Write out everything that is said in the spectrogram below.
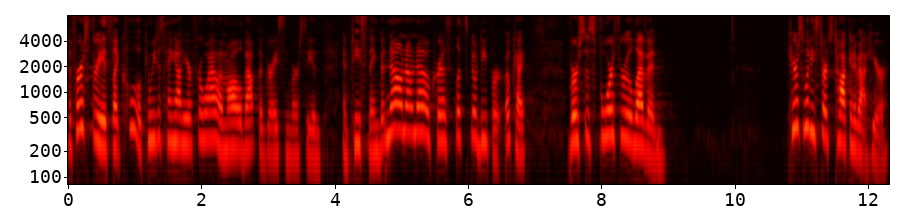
The first three, it's like, cool, can we just hang out here for a while? I'm all about the grace and mercy and, and peace thing. But no, no, no, Kris, let's go deeper. Okay. Verses 4 through 11. Here's what he starts talking about here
